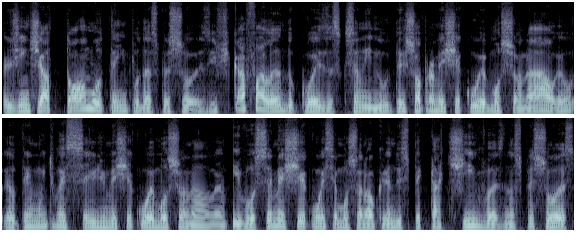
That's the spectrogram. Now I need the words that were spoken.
A gente já toma o tempo das pessoas e ficar falando coisas que são inúteis só para mexer com o emocional, eu, eu tenho muito receio de mexer com o emocional, né? E você mexer com esse emocional criando expectativas nas pessoas,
